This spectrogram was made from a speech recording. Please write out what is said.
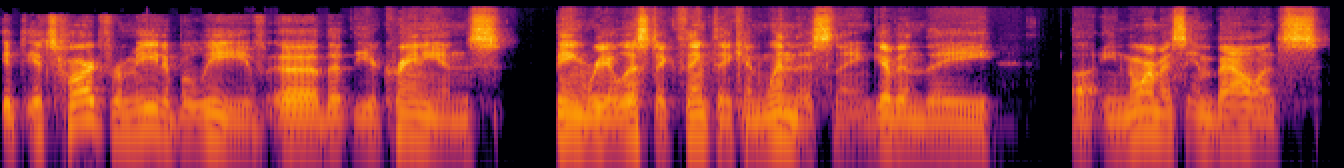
It, it's hard for me to believe uh, that the Ukrainians, being realistic, think they can win this thing, given the uh, enormous imbalance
